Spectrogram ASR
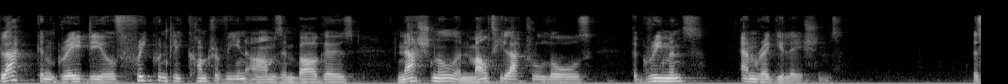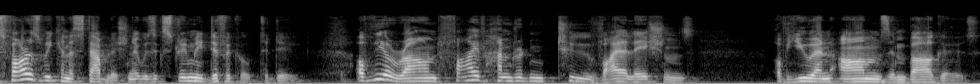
black and grey deals frequently contravene arms embargoes, national and multilateral laws, agreements, and regulations. As far as we can establish, and it was extremely difficult to do, of the around 502 violations of UN arms embargoes,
